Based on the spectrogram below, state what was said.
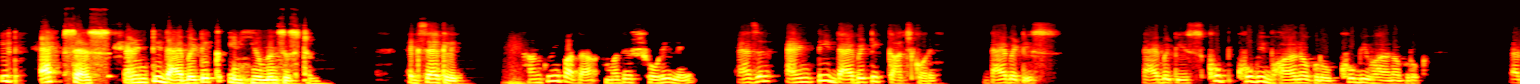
it acts as anti diabetic in human system exactly থানকুনি পাতা আমাদের শরীরে অ্যাজ অ্যান অ্যান্টি ডায়াবেটিক কাজ করে। ডায়াবেটিস ডায়াবেটিস খুব, খুবই ভয়ানক রোগ, খুবই ভয়ানক রোগ। আর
